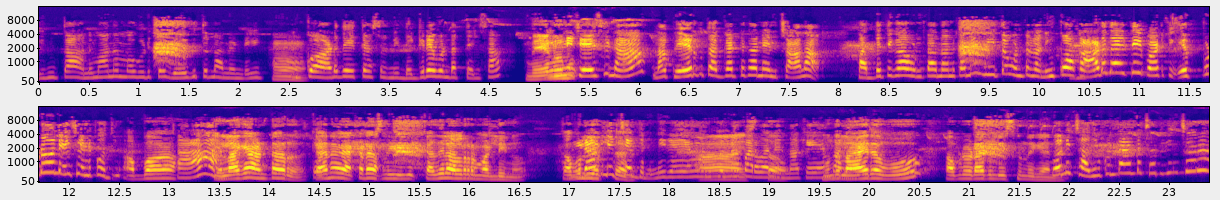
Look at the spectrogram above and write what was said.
ఇంత అనుమానం మొగుడితో వేగుతున్నానండి. ఇంకో ఆడదైతే అసలు మీ దగ్గరే ఉండదు తెలుసా? నేను చేసినా నా పేరుకు తగ్గట్టుగా నేను చాలా పద్ధతిగా ఉంటాను కానీ మీతో ఉంటున్నాను. ఇంకొక ఆడదైతే ఈ పాటికి ఎప్పుడో లేచి వెళ్ళిపోతుంది అబ్బా ఇలాగే అంటారు. కానీ ఎక్కడ అసలు కదిలి వెళ్ళరు మళ్ళీ నువ్వు. ముందు. లాయర్ అవ్వు అప్పుడు విడాకులు తీసుకుంది కానీ. చదువుకుంటా అంటే చదివించారా?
